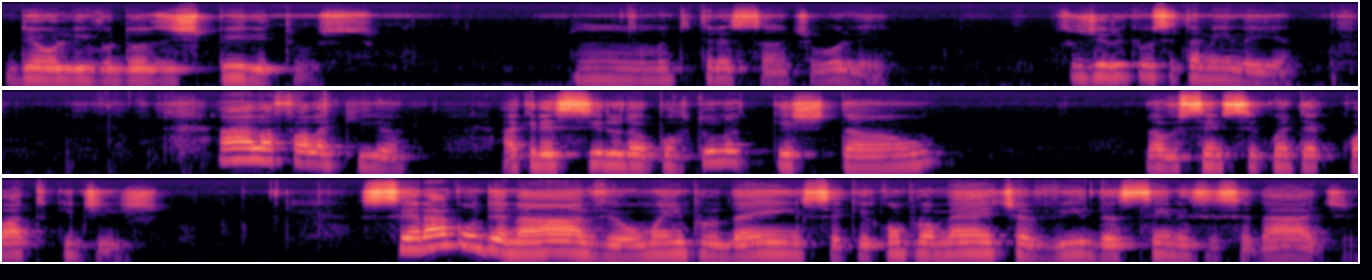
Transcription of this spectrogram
deu o livro dos Espíritos. Hum, muito interessante, eu vou ler. Sugiro que você também leia. Ah, ela fala aqui, ó. Acrescido da oportuna questão 954, que diz: Será condenável uma imprudência que compromete a vida sem necessidade?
